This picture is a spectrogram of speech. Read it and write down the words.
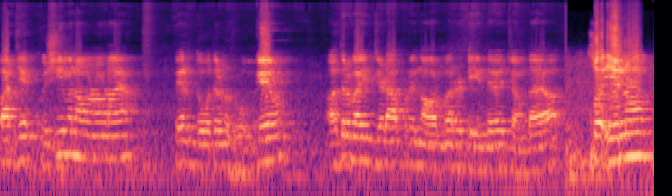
ਪਰ ਜੇ ਖੁਸ਼ੀ ਮਨਾਉਣ ਆਉਣਾ ਆ, ਫਿਰ ਦੋ ਦਿਨ ਰੁਕ ਗਏ ਹੋ। ਅਦਰਵਾਈਜ਼ ਜਿਹੜਾ ਆਪਣੇ ਨਾਰਮਲ ਰੁਟੀਨ ਦੇ ਵਿੱਚ ਆਉਂਦਾ ਆ। ਸੋ ਇਹਨੂੰ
